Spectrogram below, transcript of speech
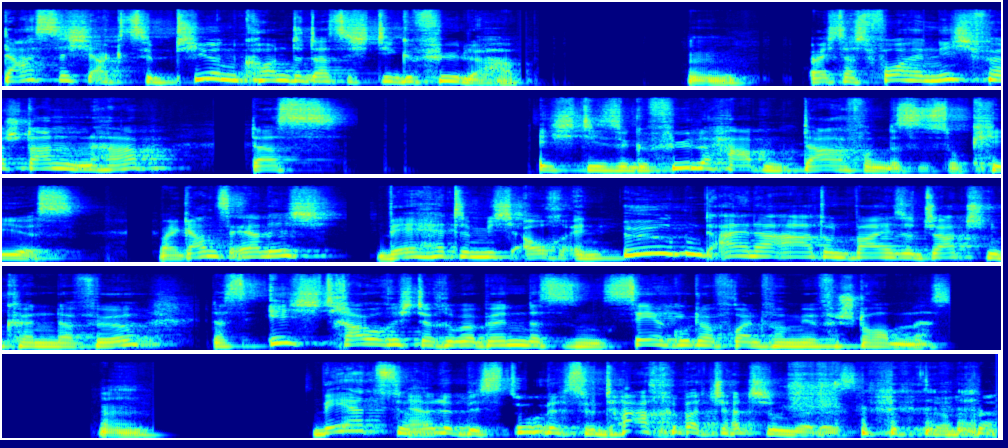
dass ich akzeptieren konnte, dass ich die Gefühle habe. Mhm. Weil ich das vorher nicht verstanden habe, dass ich diese Gefühle haben darf und dass es okay ist. Weil ganz ehrlich, wer hätte mich auch in irgendeiner Art und Weise judgen können dafür, dass ich traurig darüber bin, dass ein sehr guter Freund von mir verstorben ist? Hm. Wer zur ja. Hölle bist du, dass du darüber judgen würdest? So.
